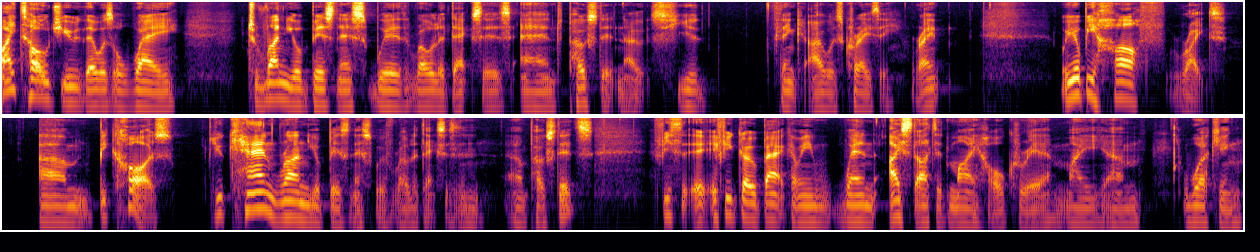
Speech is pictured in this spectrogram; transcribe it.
if I told you there was a way to run your business with Rolodexes and post it notes, you'd think I was crazy, right? Well, you'll be half right um, because you can run your business with Rolodexes and um, post its. If you th- if you go back, I mean, when I started my whole career, my um, working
